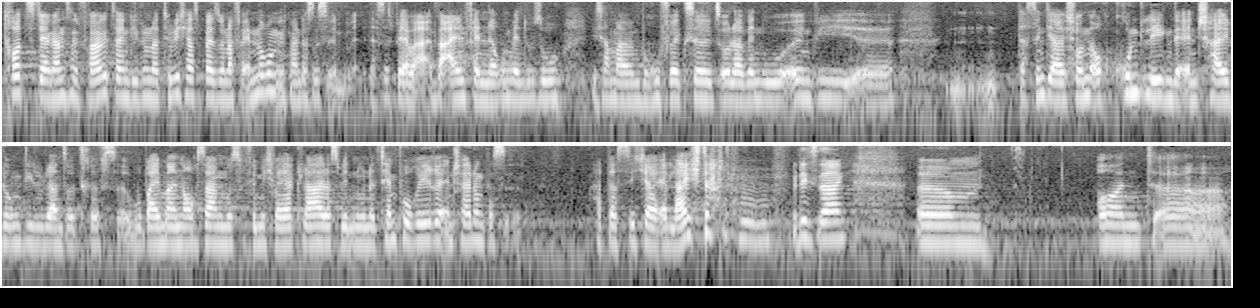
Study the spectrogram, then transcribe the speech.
trotz der ganzen Fragezeichen, die du natürlich hast bei so einer Veränderung, ich meine, das ist, das ist bei, bei allen Veränderungen, wenn du so, ich sag mal, einen Beruf wechselst oder wenn du irgendwie äh, das sind ja schon auch grundlegende Entscheidungen, die du dann so triffst. Wobei man auch sagen muss, für mich war ja klar, das wird nur eine temporäre Entscheidung. Das hat das sicher erleichtert, mhm. würde ich sagen. Ähm, und äh, ja,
